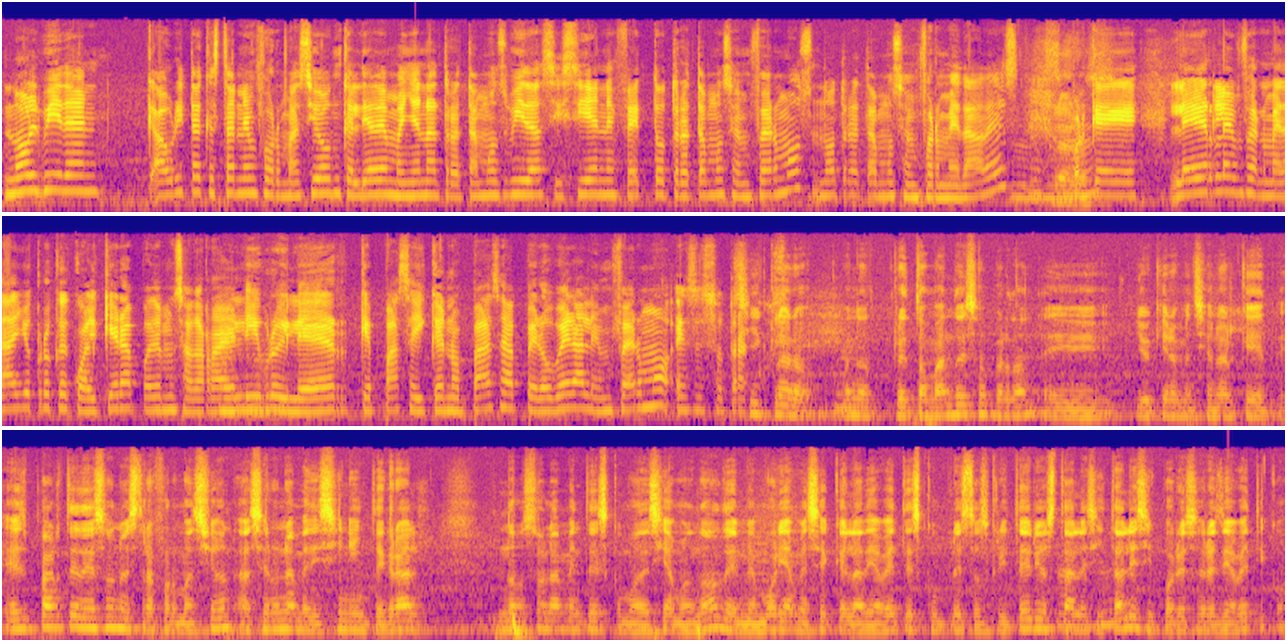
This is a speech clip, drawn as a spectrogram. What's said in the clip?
no olviden ahorita que están en formación que el día de mañana tratamos vidas y sí en efecto tratamos enfermos no tratamos enfermedades Claro. porque leer la enfermedad yo creo que cualquiera podemos agarrar el libro y leer qué pasa y qué no pasa pero ver al enfermo esa es otra Sí, cosa claro. Bueno, retomando eso, perdón, eh, yo quiero mencionar que es parte de eso nuestra formación, hacer una medicina integral. No solamente es como decíamos, ¿no? De memoria me sé que la diabetes cumple estos criterios, tales y tales, y por eso eres diabético.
